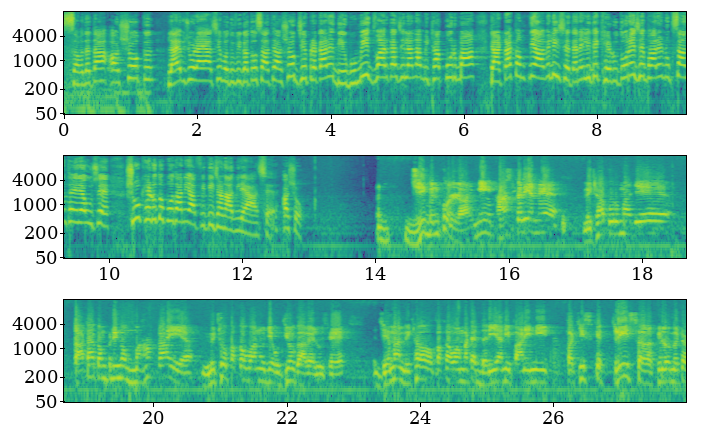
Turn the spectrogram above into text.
સંવાદદાતા અશોક લાઈવ જોડાયા છે. વધુ વિગતો સાથે અશોક, જે પ્રકારે દેવભૂમિ દ્વારકા જિલ્લાના મીઠાપુરમાં ટાટા કંપની આવેલી છે, તેને લીધે ખેડૂતોને જે ભારે નુકસાન થઈ રહ્યું છે, શું ખેડૂતો પોતાની આફીતી જણાવી રહ્યા છે? અશોક. જી, બિલકુલ. અહીં ખાસ કરીને મીઠાપુરમાં જે ટાટા કંપનીનો મહાકાય મીઠું પકવવાનું જે ઉદ્યોગ આવેલું છે, જેમાં મીઠો પકાવવા માટે દરિયાની પાણીની પચીસ કે ત્રીસ કિલોમીટર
